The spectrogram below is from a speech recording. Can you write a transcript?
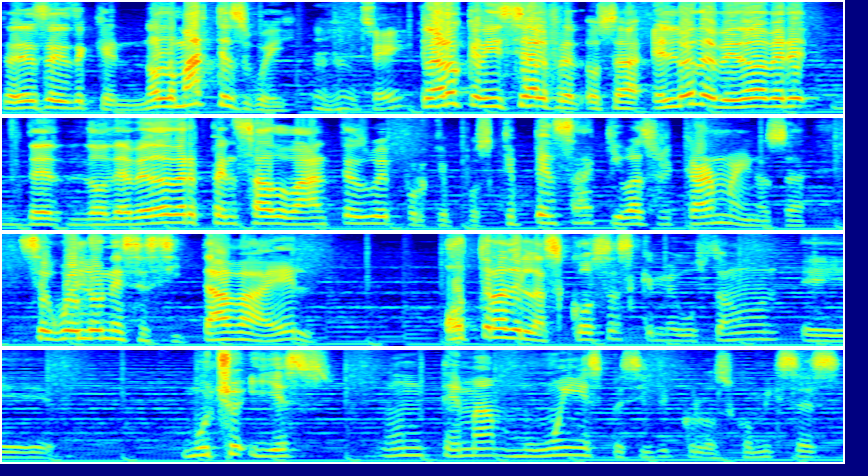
Es de que no lo mates, güey. Sí. Claro que dice Alfred, o sea, él lo debió haber, lo debió de haber pensado antes, güey, porque pues, ¿qué pensaba que iba a ser Carmine? O sea, ese güey lo necesitaba a él. Otra de las cosas que me gustaron eh, mucho, y es un tema muy específico los cómics, es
